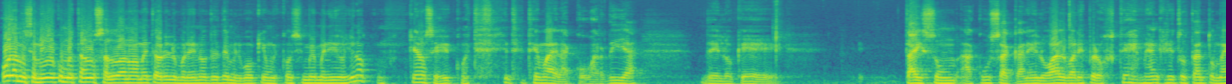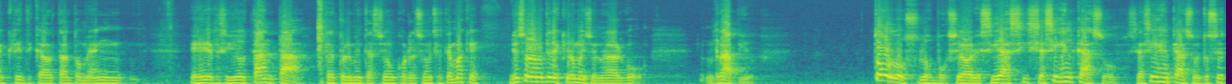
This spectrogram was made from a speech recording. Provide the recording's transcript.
Hola mis amigos, ¿cómo están? Los saluda nuevamente Aurelio Moreno desde Milwaukee, Wisconsin. Bienvenidos. Yo no quiero seguir con este, este, tema de la cobardía, de lo que Tyson acusa a Canelo Álvarez, pero ustedes me han escrito tanto, me han criticado tanto, me han he recibido tanta retroalimentación con relación a este tema que yo solamente les quiero mencionar algo rápido. Todos los boxeadores, si así, si así es el caso, si así es el caso, entonces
